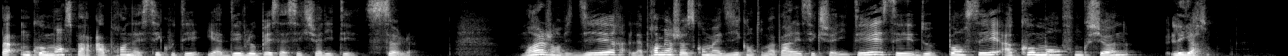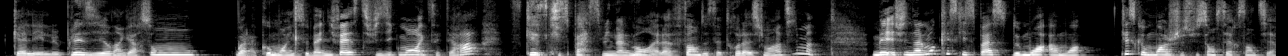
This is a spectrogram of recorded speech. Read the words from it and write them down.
Bah, On commence par apprendre à s'écouter et à développer sa sexualité seule. Moi, j'ai envie de dire, la première chose qu'on m'a dit quand on m'a parlé de sexualité, c'est de penser à comment fonctionnent les garçons quel est le plaisir d'un garçon, voilà, comment il se manifeste physiquement, etc. Qu'est-ce qui se passe finalement à la fin de cette relation intime? Mais finalement, qu'est-ce qui se passe de moi à moi? Qu'est-ce que moi je suis censée ressentir?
